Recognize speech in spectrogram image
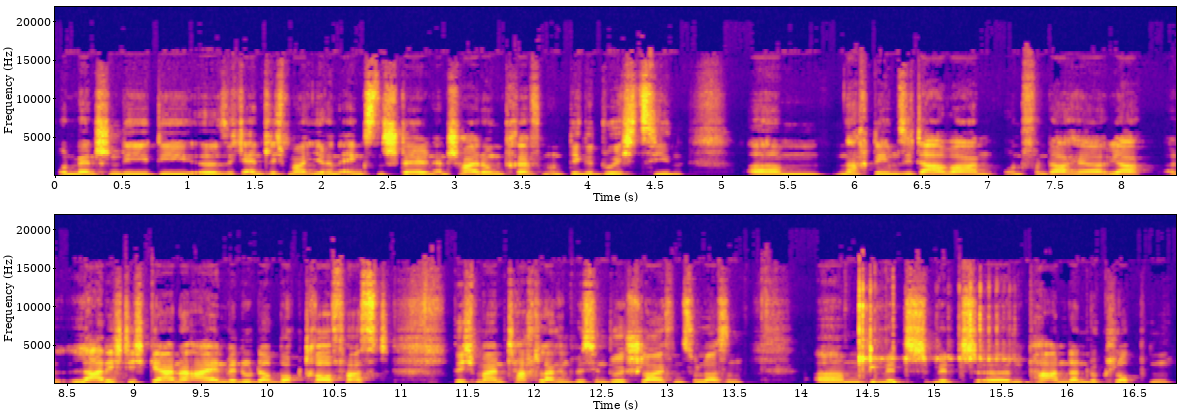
Und Menschen, die, die äh, sich endlich mal ihren Ängsten stellen, Entscheidungen treffen und Dinge durchziehen, ähm, nachdem sie da waren. Und von daher, ja, lade ich dich gerne ein, wenn du da Bock drauf hast, dich mal einen Tag lang ein bisschen durchschleifen zu lassen ähm, mit, mit äh, ein paar anderen Bekloppten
